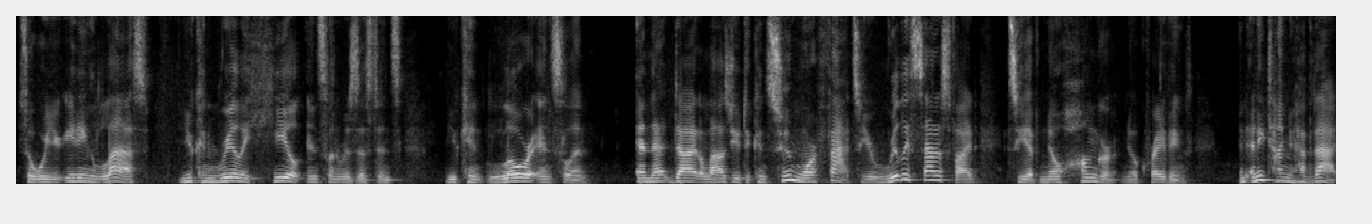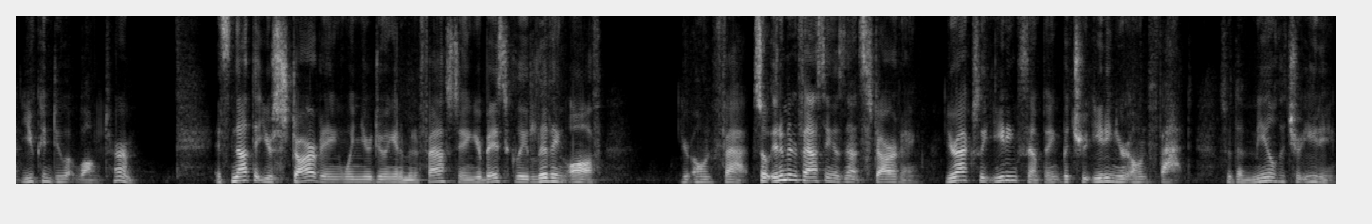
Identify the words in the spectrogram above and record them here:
So where you're eating less, you can really heal insulin resistance. You can lower insulin and that diet allows you to consume more fat. So you're really satisfied, so you have no hunger, no cravings. And anytime you have that, you can do it long term. It's not that you're starving when you're doing intermittent fasting, you're basically living off your own fat. So intermittent fasting is not starving. You're actually eating something, but you're eating your own fat. So the meal that you're eating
